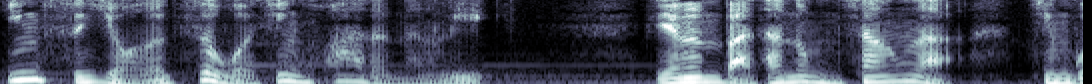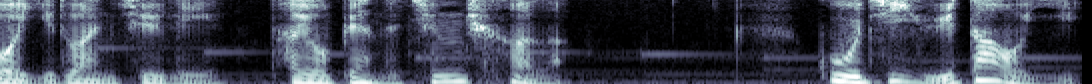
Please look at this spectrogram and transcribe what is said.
因此有了自我净化的能力。人们把它弄脏了，经过一段距离，它又变得清澈了。故基于道义，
